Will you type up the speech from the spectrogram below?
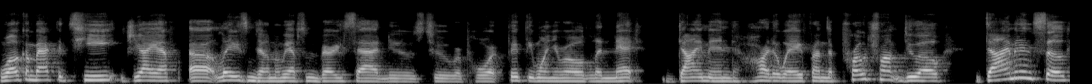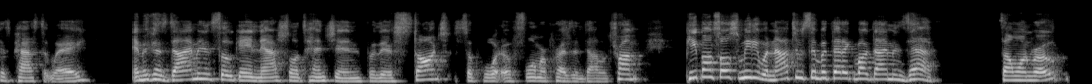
Welcome back to TGIF. Uh, ladies and gentlemen, we have some very sad news to report. 51 year old Lynette Diamond Hardaway from the pro Trump duo Diamond and Silk has passed away. And because Diamond and Silk gained national attention for their staunch support of former President Donald Trump, people on social media were not too sympathetic about Diamond's death. Someone wrote,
